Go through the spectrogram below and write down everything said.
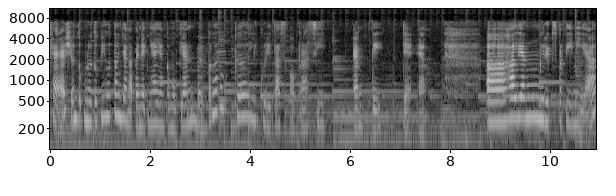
cash untuk menutupi hutang jangka pendeknya yang kemungkinan berpengaruh ke likuiditas operasi MTDL. Uh, eh, hal yang mirip seperti ini ya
